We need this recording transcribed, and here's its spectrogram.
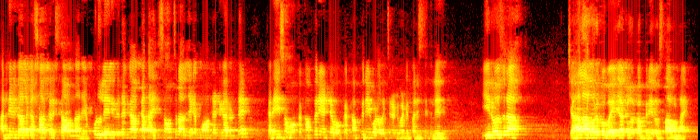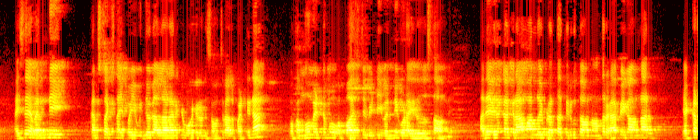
అన్ని విధాలుగా సహకరిస్తూ ఉన్నారు. ఎప్పుడు లేని విధంగా గత ఐదు సంవత్సరాలు జగన్మోహన్ రెడ్డి గారు ఉంటే కనీసం ఒక్క కంపెనీ అంటే ఒక్క కంపెనీ కూడా వచ్చినటువంటి పరిస్థితి లేదు. ఈ రోజున చాలా వరకు వైజాగ్లో కంపెనీలు వస్తూ ఉన్నాయి. అయితే అవన్నీ కన్స్ట్రక్షన్ అయిపోయి ఉద్యోగాలు రావడానికి ఒకటి రెండు సంవత్సరాలు పట్టినా ఒక మూమెంటము ఒక పాజిటివిటీ ఇవన్నీ కూడా ఈరోజు వస్తూ ఉంది. అదేవిధంగా గ్రామాల్లో ఇప్పుడంతా తిరుగుతూ ఉన్నాం. అందరూ హ్యాపీగా ఉన్నారు. ఎక్కడ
